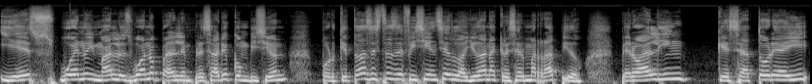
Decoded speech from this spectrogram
Y es bueno y malo, es bueno para el empresario con visión porque todas estas deficiencias lo ayudan a crecer más rápido, pero alguien que se atore ahí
